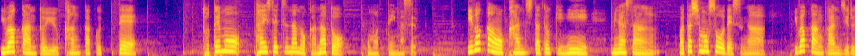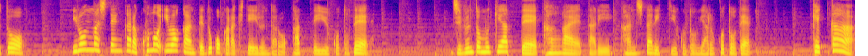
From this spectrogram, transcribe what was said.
違和感という感覚ってとても大切なのかなと思っています。違和感を感じた時に皆さん私もそうですが違和感感じるといろんな視点からこの違和感ってどこから来ているんだろうかっていうことで自分と向き合って考えたり感じたりっていうことをやることで結果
